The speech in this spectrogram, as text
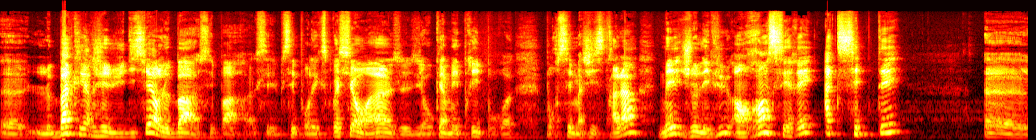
euh, le bas clergé judiciaire, le bas, c'est pas, c'est pour l'expression, hein, je n'ai aucun mépris pour, ces magistrats-là, mais je l'ai vu en rang serré accepter euh,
